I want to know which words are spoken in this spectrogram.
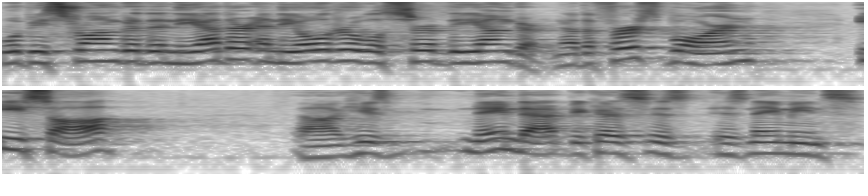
will be stronger than the other, and the older will serve the younger. Now, the firstborn, Esau, uh, he's named that because his, his name means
